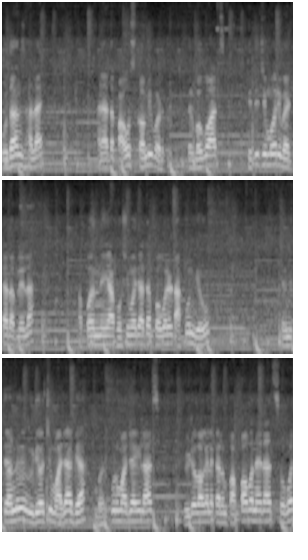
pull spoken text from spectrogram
उदान झालाय आणि आता पाऊस कमी पडतो. तर बघू आज किती चिमोरी भेटतात आपल्याला. आपण या खोशीमध्ये आता पवले टाकून घेऊ. तर मित्रांनो व्हिडिओची मजा घ्या. भरपूर मजा येईल आज. व्हिडिओ बघायला कारण पप्पा पण आहेत आज सोबत.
